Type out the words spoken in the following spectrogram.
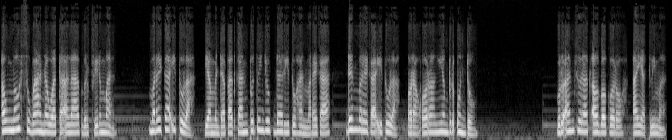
Allah Subhanahu wa Ta'ala berfirman, "Mereka itulah yang mendapatkan petunjuk dari Tuhan mereka, dan mereka itulah orang-orang yang beruntung." Quran Surat Al-Baqarah ayat 5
